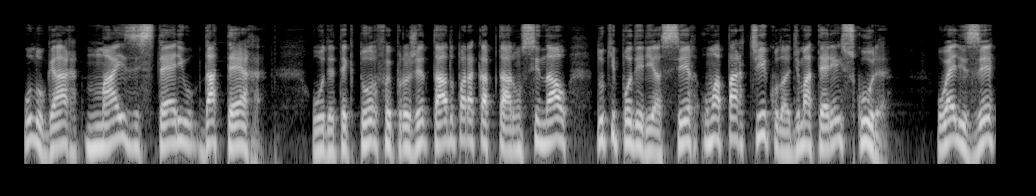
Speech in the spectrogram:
o lugar mais estéril da Terra. O detector foi projetado para captar um sinal do que poderia ser uma partícula de matéria escura. O LZ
